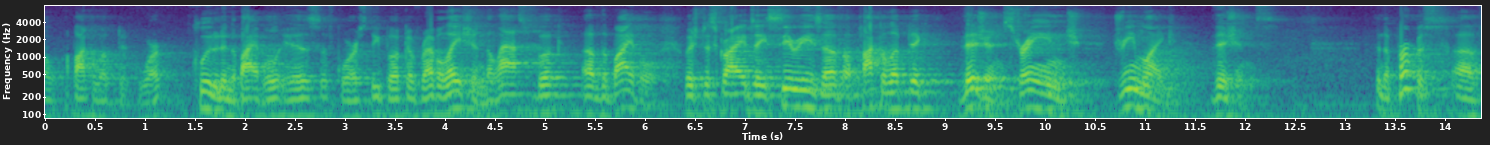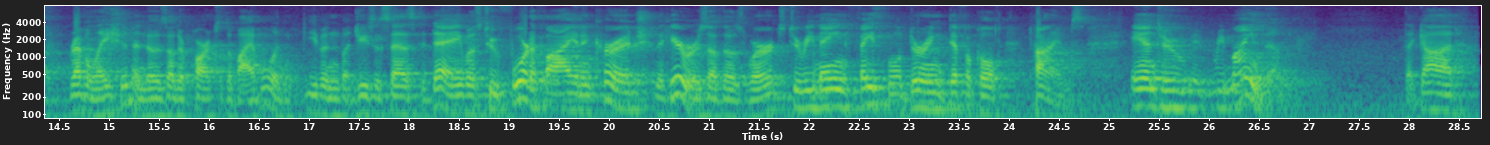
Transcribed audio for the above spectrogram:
apocalyptic work included in the Bible is, of course, the book of Revelation, the last book of the Bible, which describes a series of apocalyptic visions, strange, dreamlike visions. And the purpose of Revelation and those other parts of the Bible, and even what Jesus says today, was to fortify and encourage the hearers of those words to remain faithful during difficult times and to remind them that God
